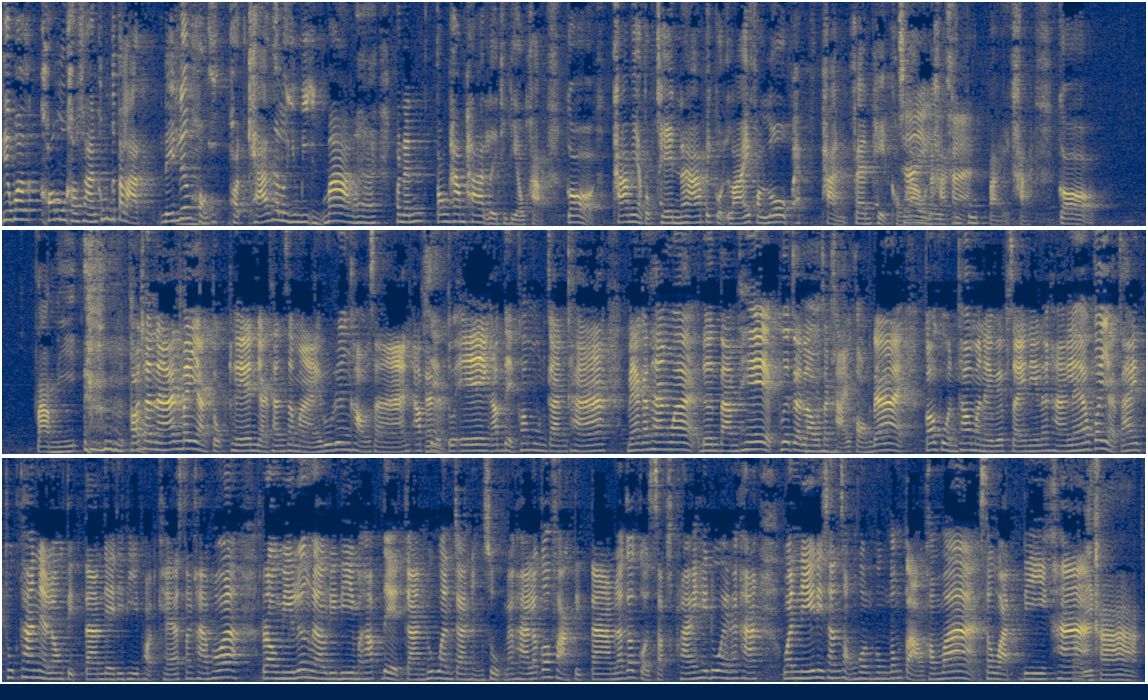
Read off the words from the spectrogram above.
เรียกว่าข้อมูลข่าวสารข้อมูลการตลาดในเรื่องของพอดแคสต์เนี่ยเรายังมีอีกมากนะคะ เพราะฉะนั้นต้องห้ามพลาดเลยทีเดียวค่ะ ก็ถ้าไม่อยากตกเทรนด์นะคะ ไปกดไลค์ Follow ผ่านแฟนเพจของใช่เราเลยนะคะค่ะที่พูดไปค่ะ ก็ ตามนี้ เพราะฉะนั้นไม่อยากตกเทรนด์อยากทันสมัยรู้เรื่องข่าวสาร อัปเดตอ่าตัวเอง อัปเดตข้อมูลการค้า แม้กระทั่งว่าเดินตามเทพเพื่อจะเราจะขายของได้ ก็ควรเข้ามาในเว็บไซต์นี้นะคะ แล้วก็อยากจะให้ทุกท่านเนี่ยลองติดตาม DTP Podcast นะคะ เพราะว่าเรามีเรื่องราวดีๆ มาอัปเดตกันทุกวันจันทร์ถึงศุกร์นะคะ แล้วก็ฝากติดตามแล้วก็กด subscribe ให้ด้วยนะคะ วันนี้ดิฉันสองคนคงต้องกล่าวคำว่า สวัสดีค่ะสวัสดีค่ะ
